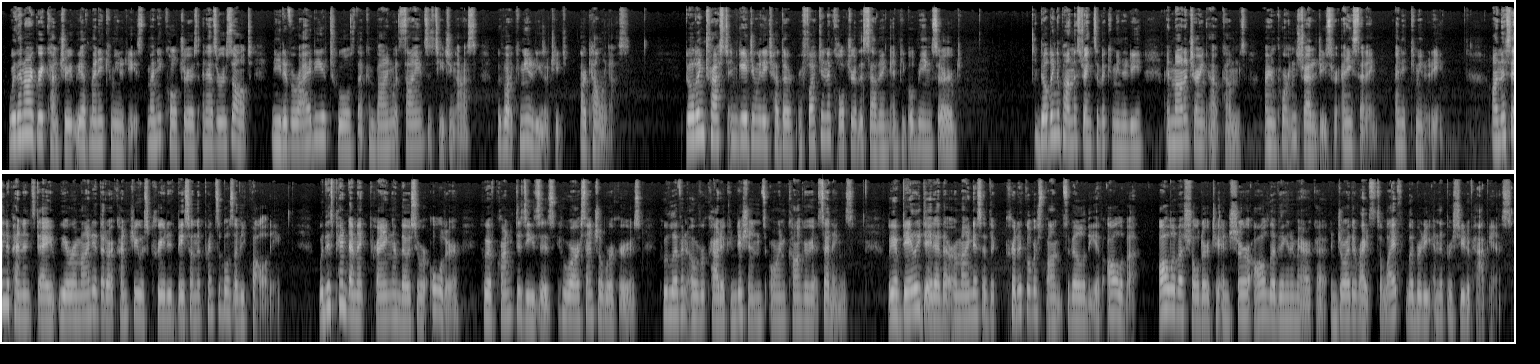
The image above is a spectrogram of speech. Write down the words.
Within our great country, we have many communities, many cultures, and as a result, need a variety of tools that combine what science is teaching us with what communities are, teach- are telling us. Building trust, engaging with each other, reflecting the culture of the setting and people being served, building upon the strengths of a community, and monitoring outcomes are important strategies for any setting, any community. On this Independence Day, we are reminded that our country was created based on the principles of equality. With this pandemic preying on those who are older, who have chronic diseases, who are essential workers, who live in overcrowded conditions or in congregate settings, we have daily data that remind us of the critical responsibility of all of us, all of us shoulder to ensure all living in America enjoy the rights to life, liberty, and the pursuit of happiness.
